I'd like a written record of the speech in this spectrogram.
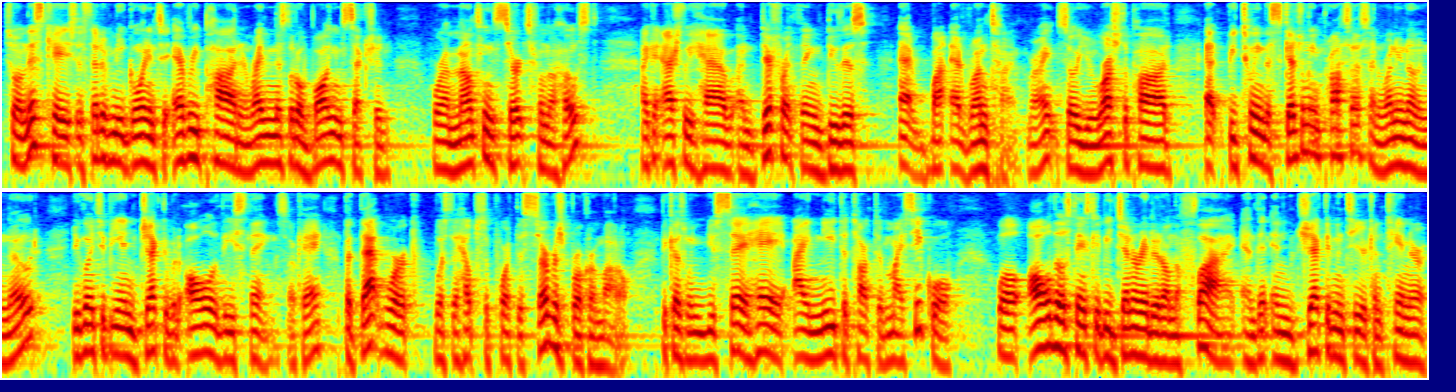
So in this case, instead of me going into every pod and writing this little volume section where I'm mounting certs from the host, I can actually have a different thing do this at, at runtime, right? So you launch the pod at between the scheduling process and running on a node, you're going to be injected with all of these things, okay? But that work was to help support the service broker model because when you say, hey, I need to talk to MySQL, well, all those things could be generated on the fly and then injected into your container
